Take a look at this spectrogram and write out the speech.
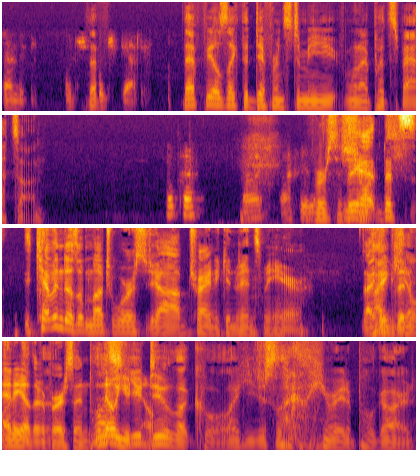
send it. What you, That- what you got? That feels like the difference to me when I put spats on Okay. All right. I feel versus Yeah, shorts. that's Kevin does a much worse job trying to convince me here. I I think than any other the- person. Plus, no, you, you don't. do look cool. Like you just look like you're ready to pull guard.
